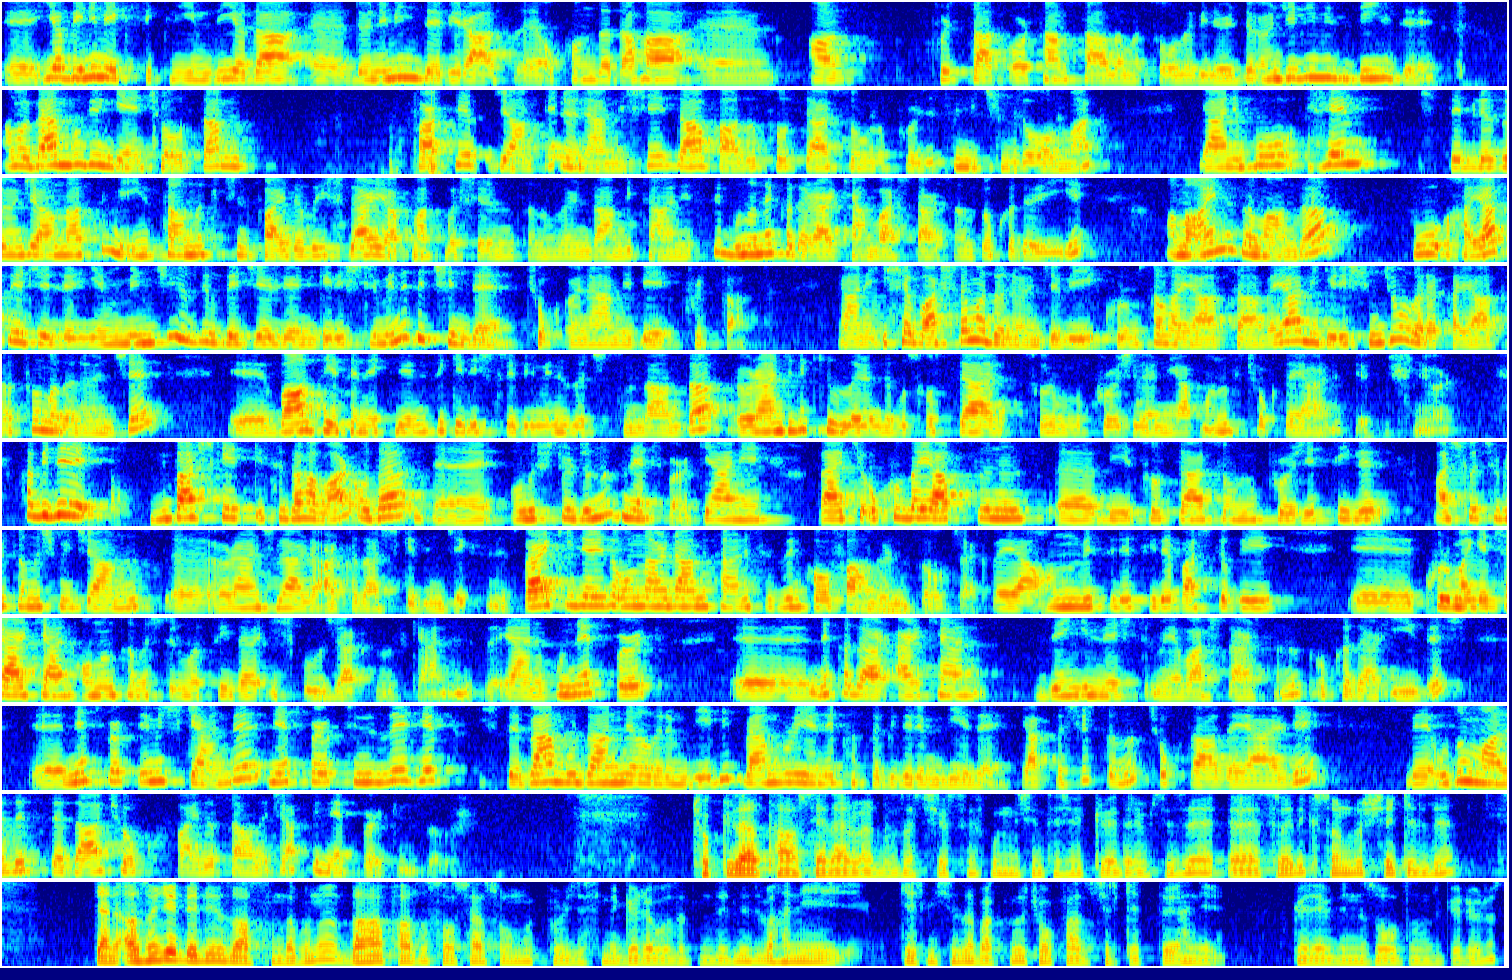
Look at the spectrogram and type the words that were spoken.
e, ya benim eksikliğimdi ya da e, dönemin de biraz e, o konuda daha e, az fırsat, ortam sağlaması olabilirdi. Önceliğimiz değildi. Ama ben bugün genç olsam farklı yapacağım en önemli şey daha fazla sosyal sorumluluk projesinin içinde olmak. Yani bu hem işte biraz önce anlattım ya insanlık için faydalı işler yapmak başarının tanımlarından bir tanesi. Buna ne kadar erken başlarsanız o kadar iyi. Ama aynı zamanda bu hayat becerileri 21. yüzyıl becerilerini geliştirmeniz için de çok önemli bir fırsat. Yani işe başlamadan önce bir kurumsal hayata veya bir girişimci olarak hayata atılmadan önce e, bazı yeteneklerinizi geliştirebilmeniz açısından da öğrencilik yıllarında bu sosyal sorumluluk projelerini yapmanız çok değerli diye düşünüyorum. Ha bir de bir başka etkisi daha var. O da e, oluşturduğunuz network. Yani belki okulda yaptığınız e, bir sosyal sorumluluk projesiyle başka türlü tanışmayacağınız e, öğrencilerle arkadaşlık edineceksiniz. Belki ileride onlardan bir tane sizin co-founder'ınız olacak veya onun vesilesiyle başka bir e, kuruma geçerken onun tanıştırmasıyla iş bulacaksınız kendinize. Yani bu network e, ne kadar erken zenginleştirmeye başlarsanız o kadar iyidir. E, network demişken de network'ünüze hep işte ben buradan ne alırım diye değil, ben buraya ne katabilirim diye de yaklaşırsanız çok daha değerli ve uzun vadede size daha çok fayda sağlayacak bir network'ünüz olur. Çok güzel tavsiyeler verdiniz açıkçası. Bunun için teşekkür ederim size. Ee, sıradaki sorum da şu şekilde. Yani az önce dediniz aslında bunu. Daha fazla sosyal sorumluluk projesinde görev alırdım dediniz ve hani geçmişinize baktığınızda çok fazla şirkette hani görevleriniz olduğunuzu görüyoruz.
